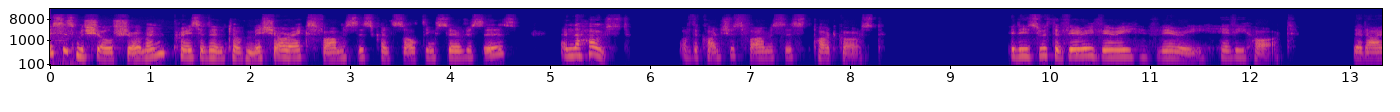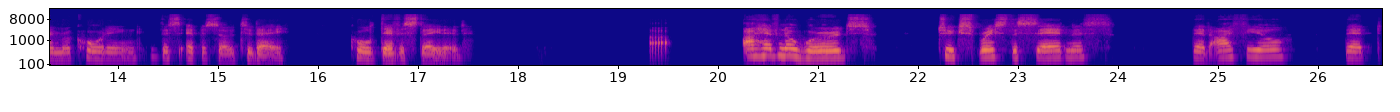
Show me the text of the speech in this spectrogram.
This is Michelle Sherman, president of MishRx Pharmacist Consulting Services and the host of the Conscious Pharmacist podcast. It is with a very, very, very heavy heart that I'm recording this episode today called Devastated. I have no words to express the sadness that I feel that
